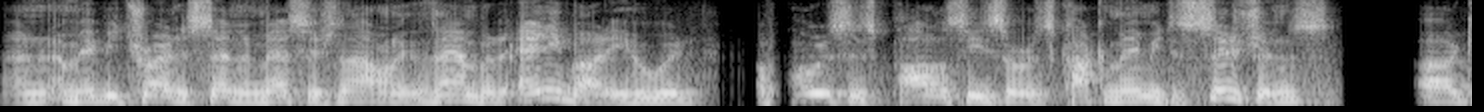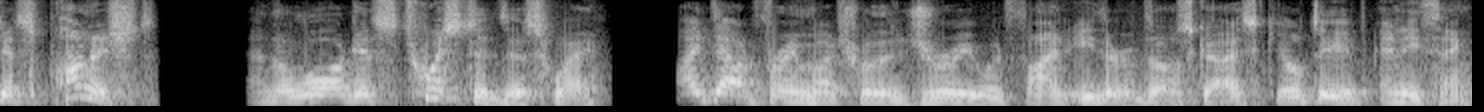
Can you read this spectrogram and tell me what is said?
And maybe trying to send a message not only to them, but anybody who would oppose his policies or his cockamamie decisions uh, gets punished. And the law gets twisted this way. I doubt very much whether a jury would find either of those guys guilty of anything.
